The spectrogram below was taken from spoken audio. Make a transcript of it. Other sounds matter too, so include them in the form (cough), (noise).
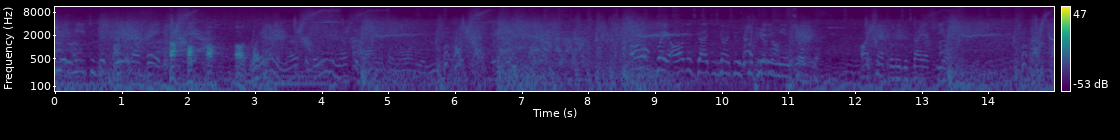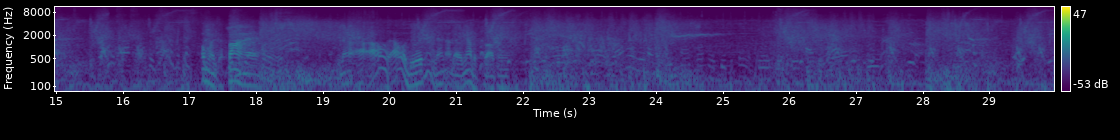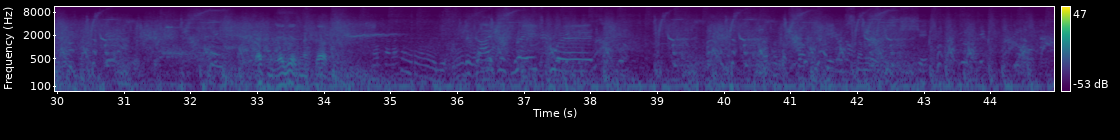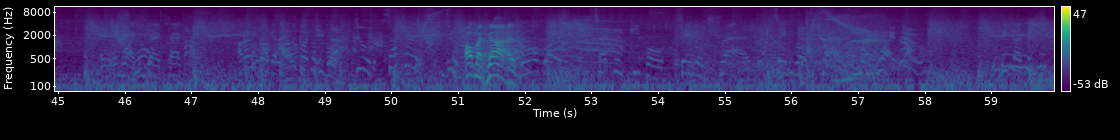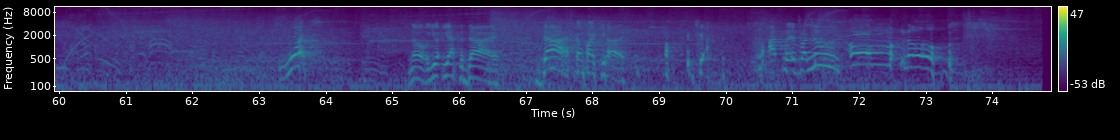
You need to get rid of it. Oh, oh, oh, oh, what? They need to it. They need to nerf it down until no one will use it. Oh, wait, all this guy's just gonna do is keep hitting me until... Oh, I can't believe this guy actually is. Oh my god, fine. No, I, I'll, I'll do it. Not, not, not, not a problem. That's, that just messed up. The guy just rage quit! That's what the fuck you get, you stomach piece of shit. And, and what, you get attacked? I'm not even joking, I always want to tell people, dude, stop trying to, dude, Oh my god. go texting people saying you're trash, saying people are trash, for what? Because they just do What? No, you, you have to die. Die! (laughs) Oh my god. (laughs) Oh my god. I if I lose, oh no!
